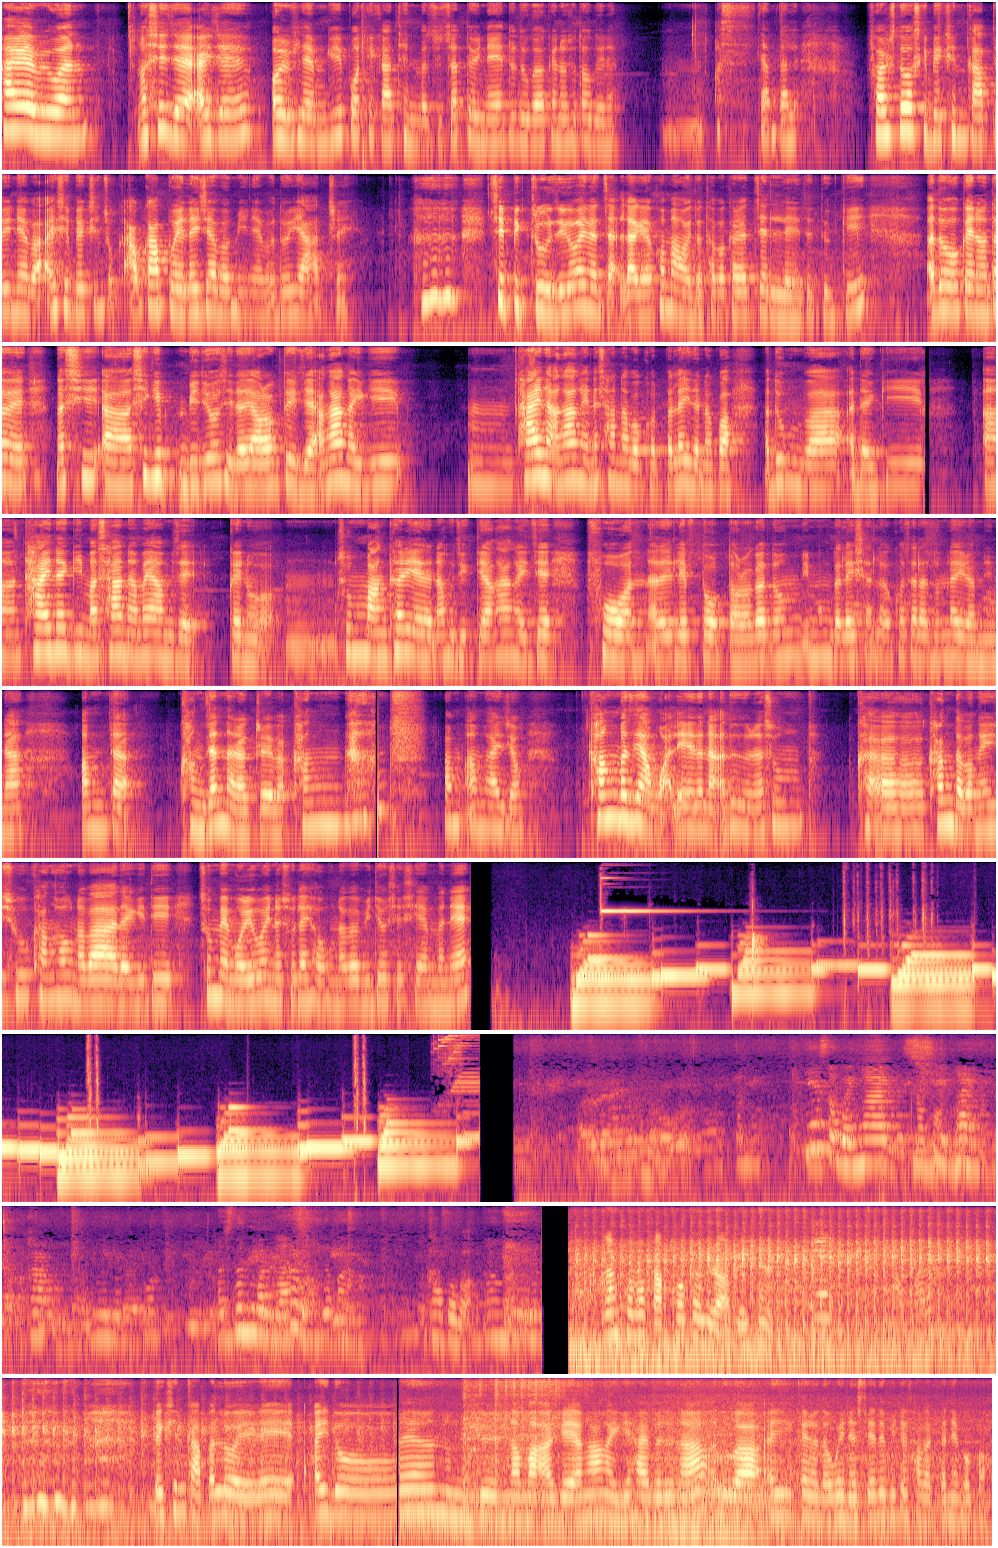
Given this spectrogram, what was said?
Hi everyone. ꯉꯁꯤꯁꯦ ꯑꯩꯁꯦ ꯑꯣꯔꯤꯐ꯭ꯂꯦꯝꯒꯤ ꯄꯣꯠ ꯀꯩꯀꯥ ꯊꯤꯟꯕꯁꯨ ꯆꯠꯇꯣꯏꯅꯦ ꯑꯗꯨꯗꯨꯒ ꯀꯩꯅꯣꯁꯨ ꯇꯧꯗꯣꯏꯅꯦ ꯑꯁ ꯌꯥꯝ ꯇꯜꯂꯦ ꯐꯥꯔꯁ ꯗꯣꯁꯀꯤ ꯚꯦꯛꯁꯤꯟ ꯀꯥꯞꯇꯣꯏꯅꯦꯕ ꯑꯩꯁꯦ ꯚꯦꯛꯁꯤꯟ ꯁꯨꯡꯀꯥꯞ ꯀꯥꯞꯄꯣꯏ ꯂꯩꯖꯕ ꯃꯤꯅꯦꯕ ꯑꯗꯣ ꯌꯥꯗ꯭ꯔꯦ ꯁꯤ ꯄꯤꯛꯇ꯭ꯔꯨꯁꯤꯒ ꯑꯣꯏꯅ ꯆꯠꯂꯒꯦ ꯑꯩꯈꯣꯏ ꯃꯥ ꯍꯣꯏꯗꯣ ꯊꯕꯛ ꯈꯔ ꯆꯤꯜꯂꯦ ꯑꯗꯨꯗꯨꯒꯤ ꯑꯗꯣ ꯀꯩꯅꯣ ꯇꯧꯋꯦ ꯉꯁꯤ ꯁꯤꯒꯤ ꯚꯤꯗꯤꯑꯣꯁꯤꯗ ꯌꯥꯎꯔꯛꯇꯣꯏꯁꯦ ꯑꯉꯥꯡꯉꯩꯒꯤ ꯊꯥꯏꯅ ꯑꯉꯥꯡꯉꯩꯅ ꯁꯥꯟꯅꯕ ꯈꯣꯠꯄ ꯂꯩꯗꯅꯀꯣ ꯑꯗꯨꯒꯨꯝꯕ ꯑꯗꯒꯤ ꯊꯥꯏꯅꯒꯤ ꯃꯁꯥꯟꯅ ꯃꯌꯥꯝꯁꯦ ꯀꯩꯅꯣ ꯁꯨꯝ ꯃꯥꯡꯊꯔꯛꯑꯦꯗꯅ ꯍꯧꯖꯤꯛꯇꯤ ꯑꯉꯥꯡꯈꯩꯁꯦ ꯐꯣꯟ ꯑꯗꯩ ꯂꯦꯞꯇꯣꯞ ꯇꯧꯔꯒ ꯑꯗꯨꯝ ꯏꯃꯨꯡꯗ ꯂꯩꯁꯜꯂ ꯈꯣꯠꯆꯜꯂ ꯑꯗꯨꯝ ꯂꯩꯔꯕꯅꯤꯅ ꯑꯝꯇ ꯈꯪꯖꯟꯅꯔꯛꯇ꯭ꯔꯦꯕ ꯈꯪ ꯑꯝ ꯑꯝ ꯍꯥꯏꯖꯦ ꯈꯪꯕꯁꯦ ꯌꯥꯝ ꯋꯥꯠꯂꯦꯗꯅ ꯑꯗꯨꯗꯨꯅ ꯁꯨꯝ ꯈꯪꯗꯕꯉꯩꯁꯨ ꯈꯪꯍꯧꯅꯕ ꯑꯗꯒꯤꯗꯤ ꯁꯨꯝ ꯃꯦꯃꯣꯔꯤ ꯑꯣꯏꯅꯁꯨ ꯂꯩꯍꯧꯅꯕ ꯚꯤꯗꯤꯑꯣꯁꯦ ꯁꯦꯝꯕꯅꯦ 错吧？嗯。那什么搞破破去了？别信。别信搞不落嘞，哎都。哎，侬就那么阿个阿个阿个害不得呐？如果哎，可能到 Wednesday 的比较差个点呢，不过。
